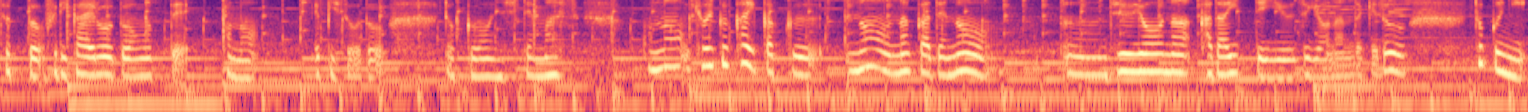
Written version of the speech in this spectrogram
ちょっと振り返ろうと思ってこのエピソードを録音してます。この教育改革の中での、うん、重要な課題っていう授業なんだけど特に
